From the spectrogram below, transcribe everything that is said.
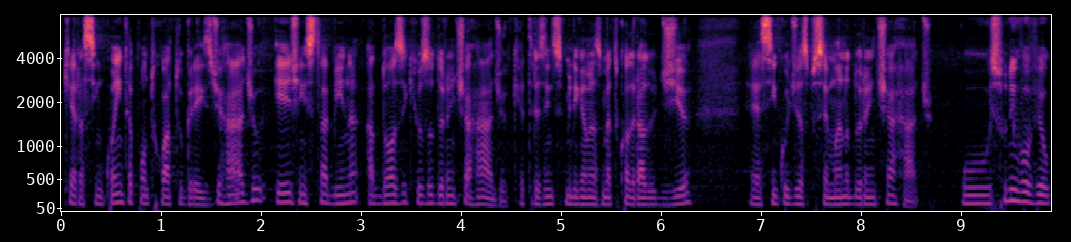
que era 50.4 grays de rádio e gemcitabina, a dose que usa durante a rádio, que é 300 mg metro quadrado dia, 5 é, dias por semana durante a rádio. O estudo envolveu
